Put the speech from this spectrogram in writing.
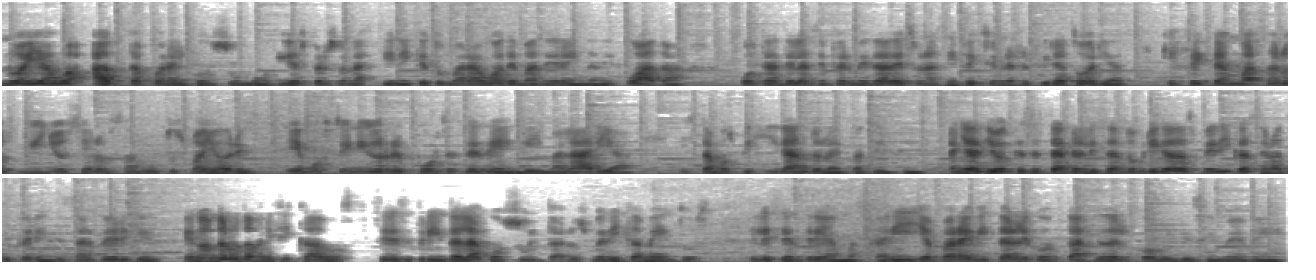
no hay agua apta para el consumo y las personas tienen que tomar agua de manera inadecuada. Otras de las enfermedades son las infecciones respiratorias, que afectan más a los niños y a los adultos mayores. Hemos tenido reportes de dengue y malaria. Estamos vigilando la hepatitis. Añadió que se están realizando brigadas médicas en los diferentes albergues, en donde a los damnificados se les brinda la consulta, los medicamentos, se les entrega mascarilla para evitar el contagio del COVID-19.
